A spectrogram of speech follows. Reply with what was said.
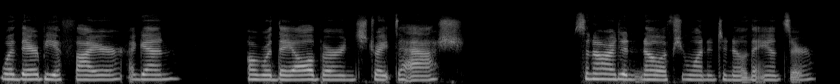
Would there be a fire again, or would they all burn straight to ash? Sonara didn't know if she wanted to know the answer.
